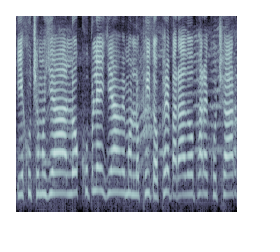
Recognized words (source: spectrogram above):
Y escuchamos ya los cuplés, ya vemos los pitos preparados para escuchar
